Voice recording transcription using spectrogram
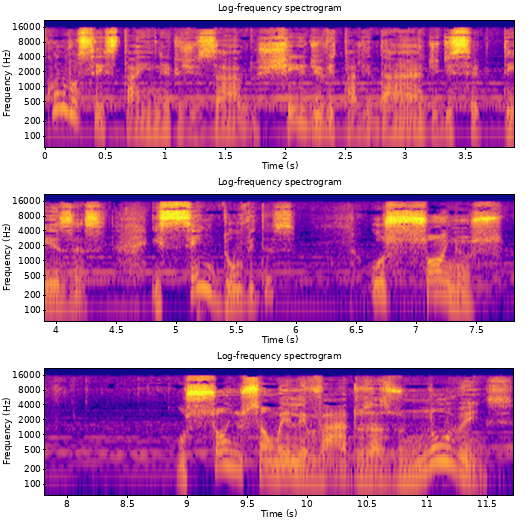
Quando você está energizado, cheio de vitalidade, de certezas e sem dúvidas, os sonhos os sonhos são elevados às nuvens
